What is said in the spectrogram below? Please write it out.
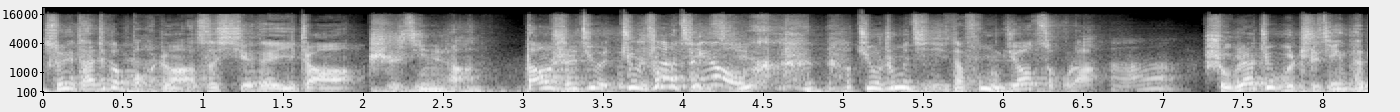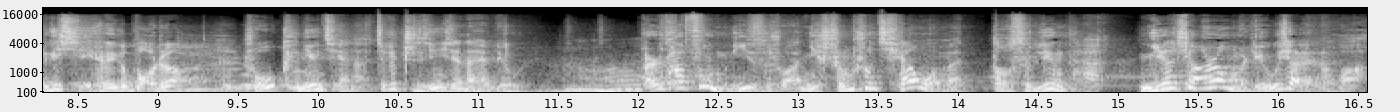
所以他这个保证啊是写在一张纸巾上的。当时就就是这么紧急，就这么紧急，他父母就要走了啊，手边就有个纸巾，他就给写下了一个保证，说我肯定签的。这个纸巾现在还留着。而他父母的意思说，你什么时候签我们倒是另谈。你要想让我们留下来的话，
